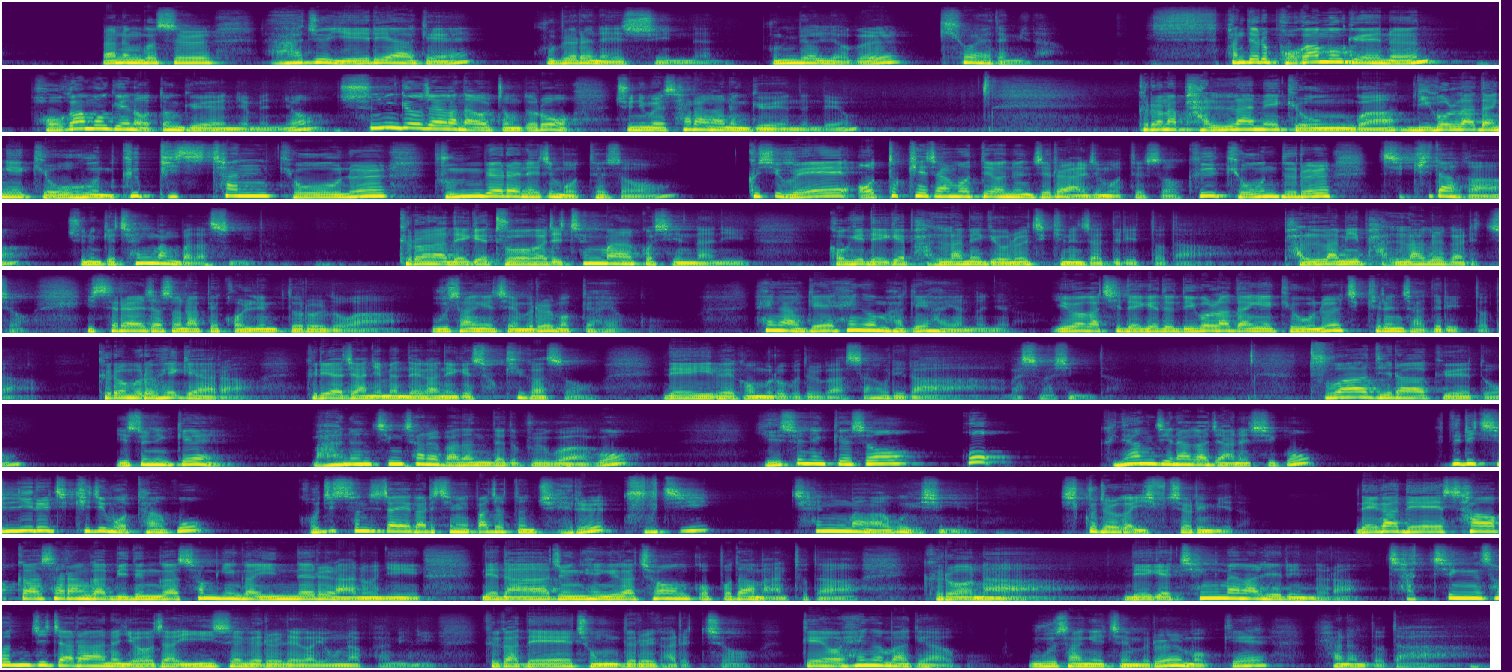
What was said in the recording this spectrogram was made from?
라는 것을 아주 예리하게 구별해낼 수 있는 분별력을 키워야 됩니다. 반대로 버가모 교회는 버가모 교회는 어떤 교회였냐면요. 순교자가 나올 정도로 주님을 사랑하는 교회였는데요. 그러나 발람의 교훈과 니골라당의 교훈, 그 비슷한 교훈을 분별해내지 못해서 그것이 왜 어떻게 잘못되었는지를 알지 못해서 그 교훈들을 지키다가 주님께 책망받았습니다. 그러나 내게 두어 가지 책망할 것이 있나니 거기 내게 발람의 교훈을 지키는 자들이 있도다. 발람이 발락을 가르쳐 이스라엘 자손 앞에 걸림돌을 놓아 우상의 재물을 먹게 하였고 행하게 행음하게 하였느니라. 이와 같이 내게도 니골라당의 교훈을 지키는 자들이 있도다. 그러므로 회개하라. 그리하지 않으면 내가 내게 속히 가서 내 입에 검으로 그들과 싸우리라 말씀하십니다. 두아디라 교회도 예수님께 많은 칭찬을 받았는데도 불구하고 예수님께서 꼭 그냥 지나가지 않으시고 그들이 진리를 지키지 못하고 거짓 선지자의 가르침에 빠졌던 죄를 굳이 책망하고 계십니다. 19절과 20절입니다. 내가 내 사업과 사랑과 믿음과 섬김과 인내를 아노니 내 나중 행위가 처음 것보다 많도다. 그러나 내게 책망할 일이 있노라. 자칭 선지자라 하는 여자 이세벨을 내가 용납함이니 그가 내 종들을 가르쳐 깨어 행음하게 하고 우상의 재물을 먹게 하는도다.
